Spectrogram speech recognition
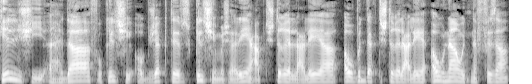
كل شيء أهداف وكل شيء objectives وكل شيء مشاريع عم تشتغل عليها أو بدك تشتغل عليها أو ناوي تنفذها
